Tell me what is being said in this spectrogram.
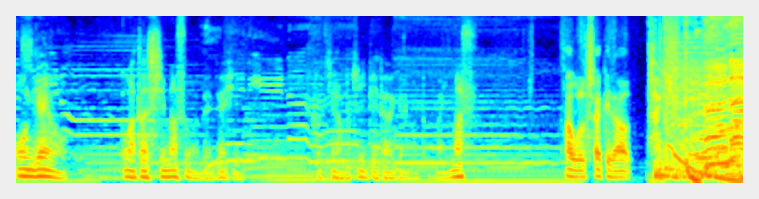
音源をお渡ししますのでぜひそちらも聴いていただければと思います。I will check it out.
